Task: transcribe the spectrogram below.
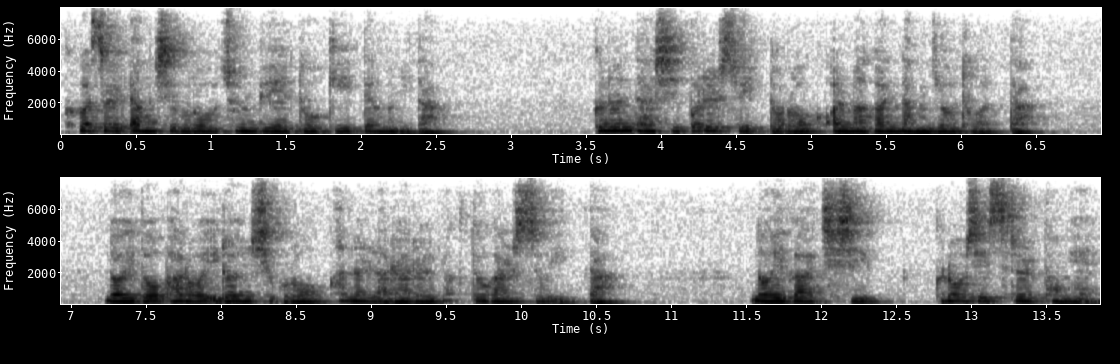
그것을 양식으로 준비해 두었기 때문이다. 그는 다시 뿌릴 수 있도록 얼마간 남겨두었다. 너희도 바로 이런 식으로 하늘나라를 획득할 수 있다. 너희가 지식, 그노시스를 통해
